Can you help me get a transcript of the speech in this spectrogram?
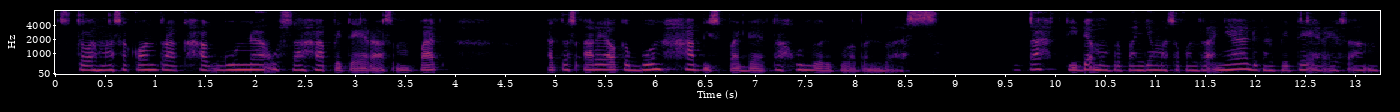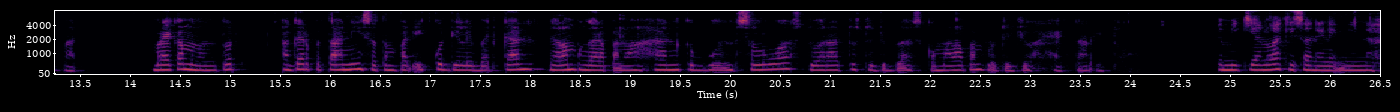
setelah masa kontrak hak guna usaha PT RAS 4 atas areal kebun habis pada tahun 2018 entah tidak memperpanjang masa kontraknya dengan PT RSA 4. Mereka menuntut agar petani setempat ikut dilibatkan dalam penggarapan lahan kebun seluas 217,87 hektar itu. Demikianlah kisah nenek Minah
